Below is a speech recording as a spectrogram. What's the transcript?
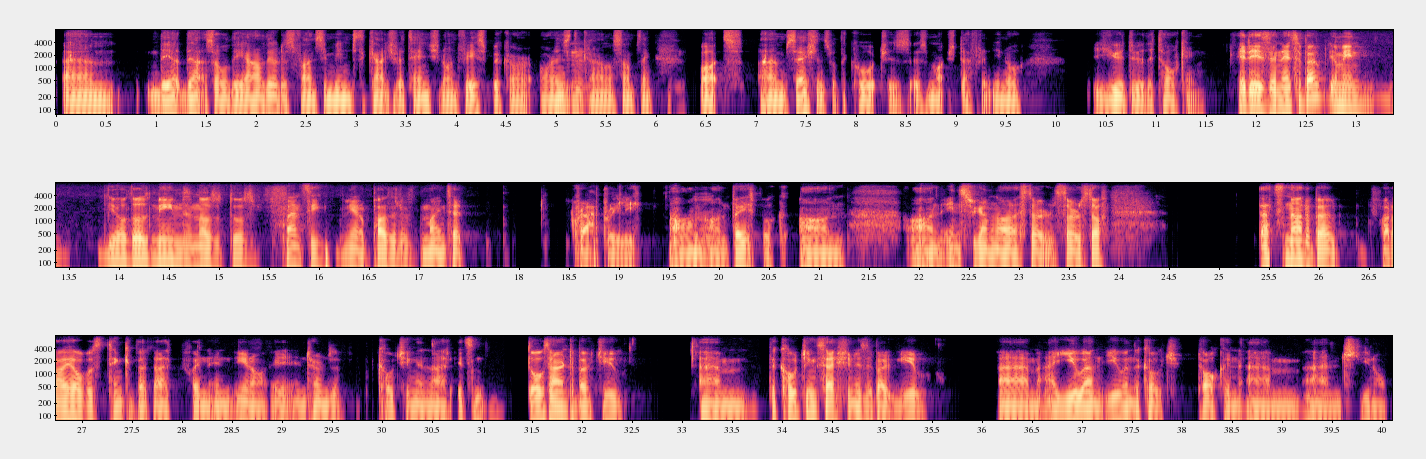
um they that's all they are. They're just fancy memes to catch your attention on Facebook or or Mm. Instagram or something. But um sessions with the coach is is much different. You know, you do the talking. It is, and it's about. I mean, you know, those memes and those those fancy, you know, positive mindset crap, really, on Mm. on Facebook, on on Instagram, and all that sort of, sort of stuff. That's not about what I always think about that when in you know in, in terms of coaching and that. It's those aren't about you. Um, the coaching session is about you. Um, and you and you and the coach talking. Um, and you know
